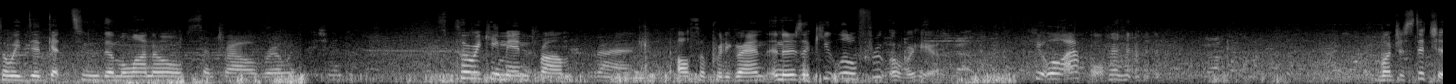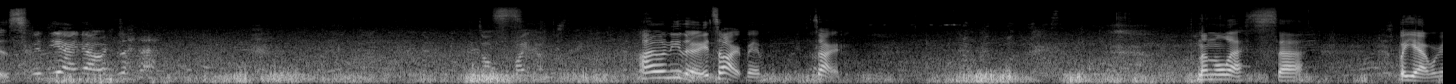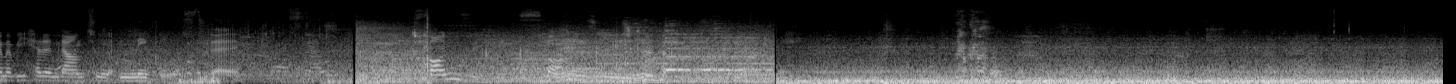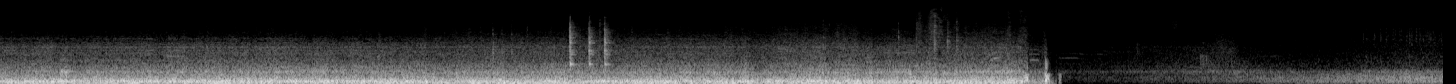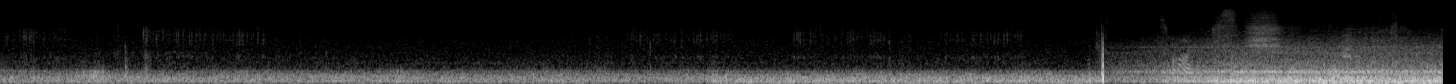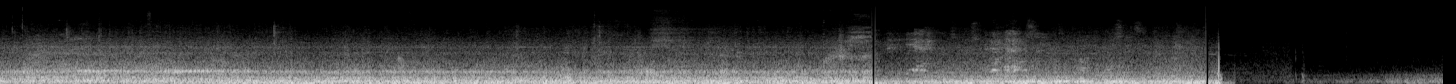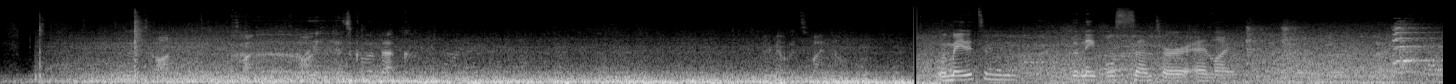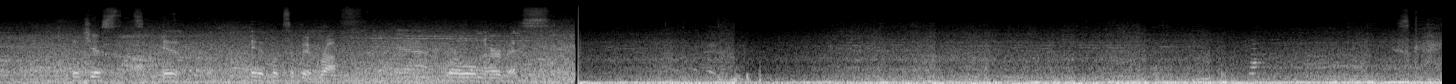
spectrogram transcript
So we did get to the Milano Central railway station. That's where we came in from. Grand. Also pretty grand. And there's a cute little fruit over here. Cute little apple. Bunch of stitches. yeah, I know. Don't fight on this thing. I don't either. It's art, babe. It's art. Nonetheless, uh, but yeah, we're gonna be heading down to Naples today. Funzy. Funzy. It's fun. It's gone. It's gone. It's gone. It's coming back. I know, it's fine now. We made it to the Naples Center and like it just it it looks a bit rough. Yeah. We're a little nervous. This guy.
